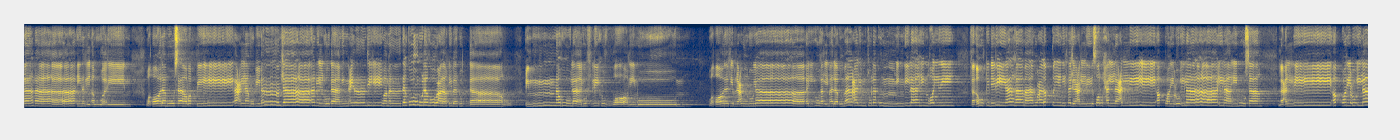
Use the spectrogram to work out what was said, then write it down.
آبائنا الأولين. وقال موسى ربي أعلم بمن جاء بالهدى من عنده ومن تكون له عاقبة الدار. إنه لا يفلح الظالمون. وقال فرعون يا أيها الملأ ما علمت لكم من إله غيري؟ فأوقد لي يا هامان على الطين فاجعل لي صرحا لعلي أطلع إلى إله موسى. لعلي أطلع إلى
